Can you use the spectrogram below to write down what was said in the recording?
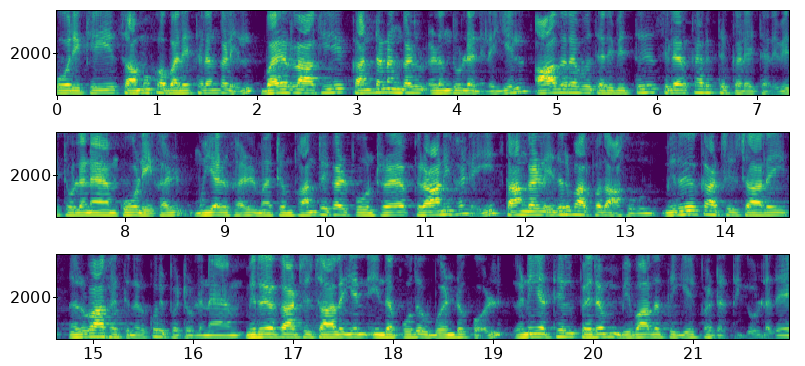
கோரிக்கை சமூக வலைதளங்களில் வைரலாகி கண்டனங்கள் எழுந்துள்ள நிலையில் ஆதரவு தெரிவித்து சிலர் கருத்துக்களை தெரிவித்துள்ளன கோழிகள் முயல்கள் மற்றும் பன்றிகள் போன்ற பிராணிகளை தாங்கள் எதிர்பார்ப்பதாகவும் மிருக காட்சி சாலை நிர்வாகத்தினர் குறிப்பிட்டுள்ளன. மிருக காட்சி சாலையின் இந்த பொது வேண்டுகோள் இணையத்தில் பெரும் விவாதத்தை ஏற்படுத்தியுள்ளது.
